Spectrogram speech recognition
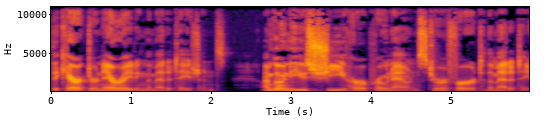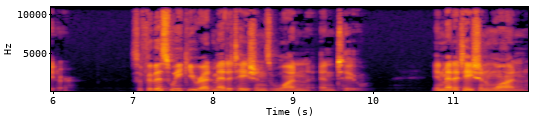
the character narrating the meditations, I'm going to use she, her pronouns to refer to the meditator. So for this week, you read Meditations 1 and 2. In Meditation 1,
